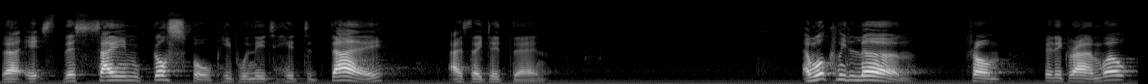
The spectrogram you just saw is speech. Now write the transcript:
that it's this same gospel people need to hear today as they did then. And what can we learn from Billy Graham? Well,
